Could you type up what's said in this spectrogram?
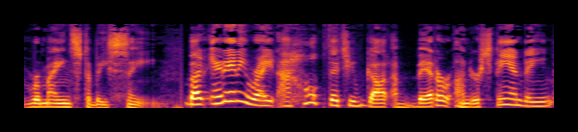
remains to be seen. But at any rate, I hope that you've got a better understanding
